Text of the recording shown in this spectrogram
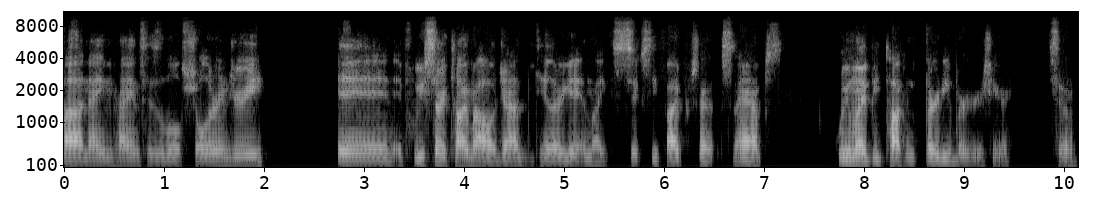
uh, Nyheim Hines has a little shoulder injury, and if we start talking about Jonathan Taylor getting like 65 percent snaps, we might be talking 30 burgers here. So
